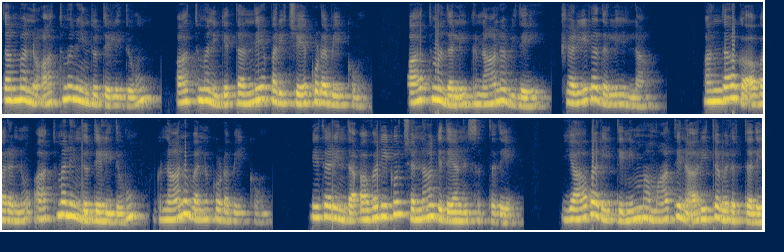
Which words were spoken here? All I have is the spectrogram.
ತಮ್ಮನ್ನು ಆತ್ಮನೆಂದು ತಿಳಿದು ಆತ್ಮನಿಗೆ ತಂದೆಯ ಪರಿಚಯ ಕೊಡಬೇಕು. ಆತ್ಮದಲ್ಲಿ ಜ್ಞಾನವಿದೆ, ಶರೀರದಲ್ಲಿ ಇಲ್ಲ. ಅಂದಾಗ ಅವರನ್ನು ಆತ್ಮನೆಂದು ತಿಳಿದು ಜ್ಞಾನವನ್ನು ಕೊಡಬೇಕು. ಇದರಿಂದ ಅವರಿಗೂ ಚೆನ್ನಾಗಿದೆ ಅನಿಸುತ್ತದೆ. ಯಾವ ರೀತಿ ನಿಮ್ಮ ಮಾತಿನ ಅರಿತವಿರುತ್ತದೆ,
